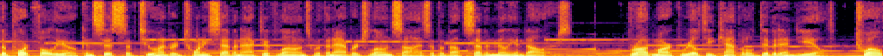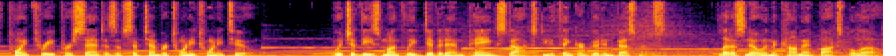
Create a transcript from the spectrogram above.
The portfolio consists of 227 active loans with an average loan size of about $7 million. Broadmark Realty Capital dividend yield 12.3% as of September 2022. Which of these monthly dividend paying stocks do you think are good investments? Let us know in the comment box below.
